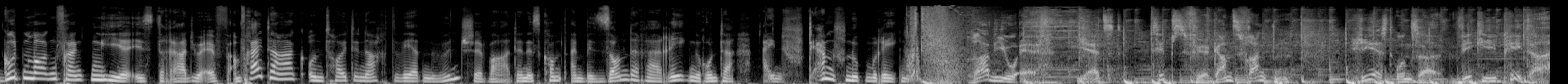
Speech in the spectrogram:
Guten Morgen Franken, hier ist Radio F am Freitag und heute Nacht werden Wünsche wahr, denn es kommt ein besonderer Regen runter, ein Sternschnuppenregen. Radio F, jetzt Tipps für ganz Franken. Hier ist unser Wiki Peter.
